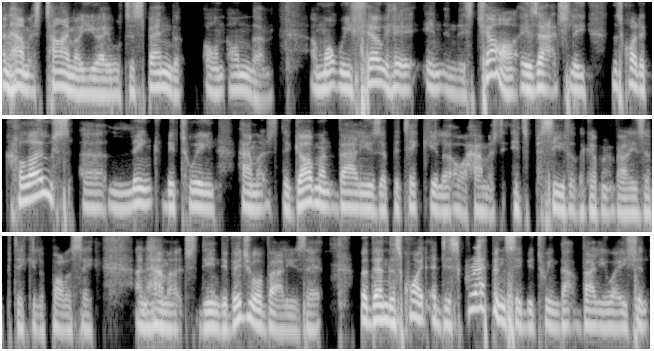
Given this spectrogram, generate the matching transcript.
and how much time are you able to spend on, on them. And what we show here in, in this chart is actually there's quite a close uh, link between how much the government values a particular or how much it's perceived that the government values a particular policy and how much the individual values it. But then there's quite a discrepancy between that valuation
